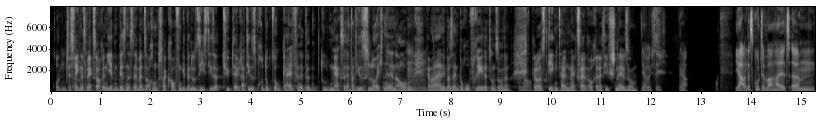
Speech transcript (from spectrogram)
Und, Deswegen, ähm, das merkst du auch in jedem Business, ne, wenn es auch ums Verkaufen geht. Wenn du siehst, dieser Typ, der gerade dieses Produkt so geil findet, du merkst einfach dieses Leuchten in den Augen, mhm. wenn man allein über seinen Beruf redet und so. Und dann genau. genau das Gegenteil merkst du halt auch relativ schnell so. Ja, richtig. Ja. Ja, und das Gute war halt, ähm,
